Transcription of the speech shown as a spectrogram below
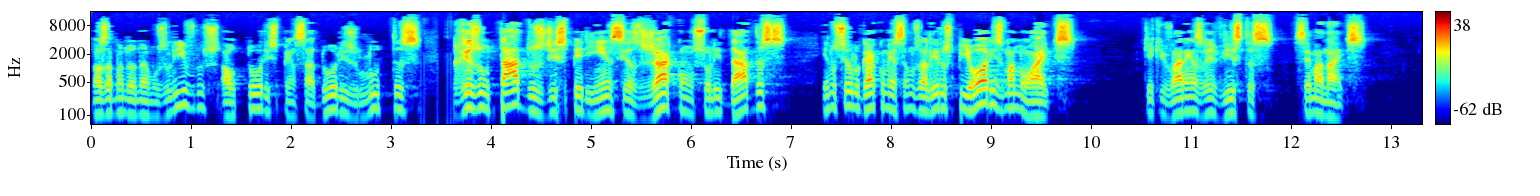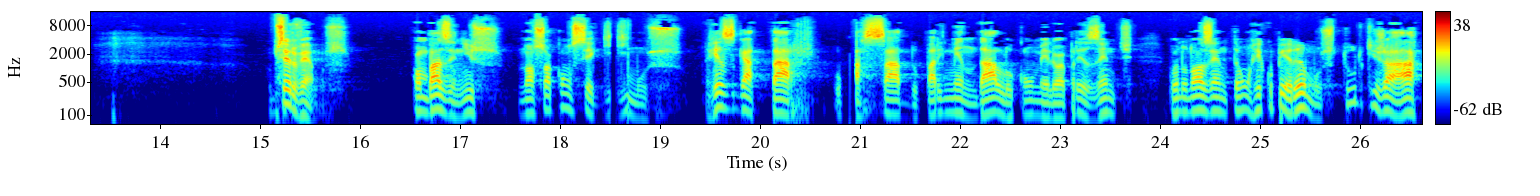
Nós abandonamos livros, autores, pensadores, lutas, resultados de experiências já consolidadas e, no seu lugar, começamos a ler os piores manuais, que equivalem às revistas semanais. Observemos, com base nisso, nós só conseguimos resgatar o passado para emendá-lo com o melhor presente quando nós então recuperamos tudo que já há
